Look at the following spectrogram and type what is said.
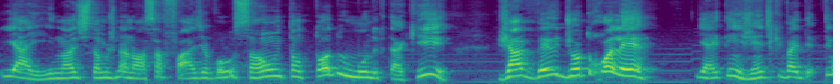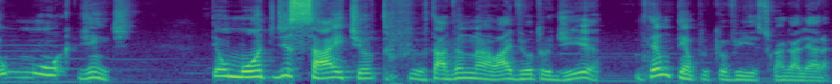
e aí nós estamos na nossa fase de evolução, então todo mundo que está aqui já veio de outro rolê. E aí tem gente que vai. Tem um. Gente, tem um monte de site. Eu, eu tava vendo na live outro dia. Tem um tempo que eu vi isso com a galera.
